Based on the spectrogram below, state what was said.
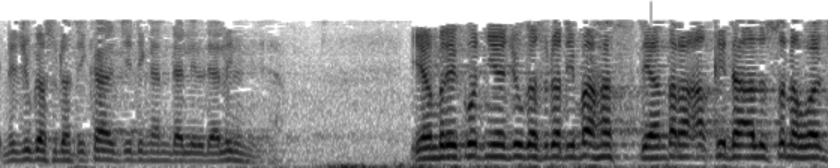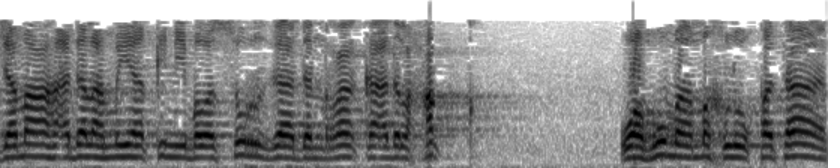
Ini juga sudah dikaji dengan dalil-dalilnya. Yang berikutnya juga sudah dibahas di antara akidah Ahlussunnah wal Jamaah adalah meyakini bahwa surga dan neraka adalah hak. Wahuma makhlukatan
